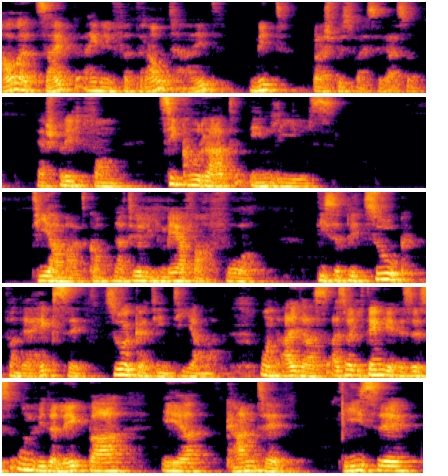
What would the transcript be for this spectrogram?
Howard zeigt eine Vertrautheit mit beispielsweise, also er spricht vom Zikkurat Enlils. Tiamat kommt natürlich mehrfach vor. Dieser Bezug von der Hexe zur Göttin Tiamat und all das. Also ich denke, es ist unwiderlegbar. Er kannte diese,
